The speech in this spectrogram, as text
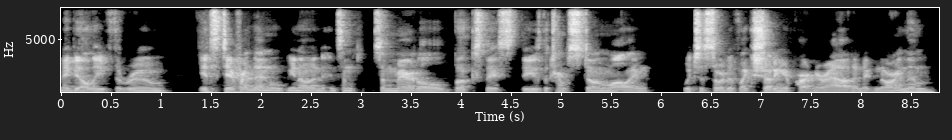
Maybe I'll leave the room it's different than you know in, in, some some marital books they, they use the term stonewalling which is sort of like shutting your partner out and ignoring them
